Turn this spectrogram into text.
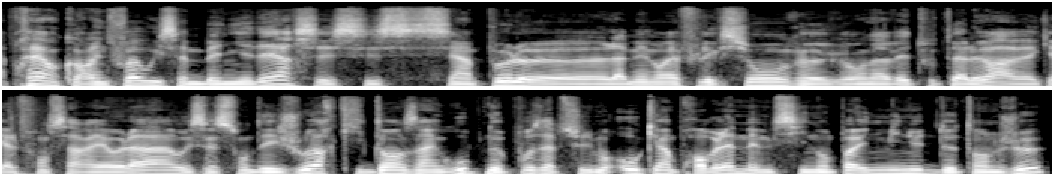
Après, encore une fois, Wissam Ben Yedder, c'est un peu la même réflexion qu'on avait tout à l'heure avec Alphonse Areola, où ce sont des joueurs qui, dans un groupe, ne posent absolument aucun problème, même s'ils n'ont pas une minute de temps de jeu.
